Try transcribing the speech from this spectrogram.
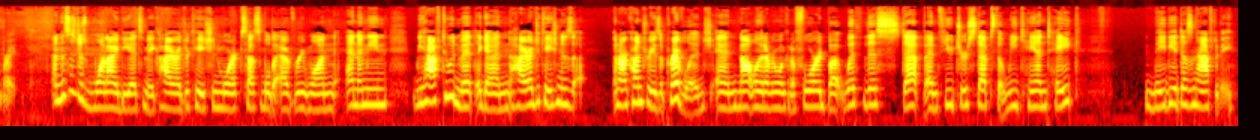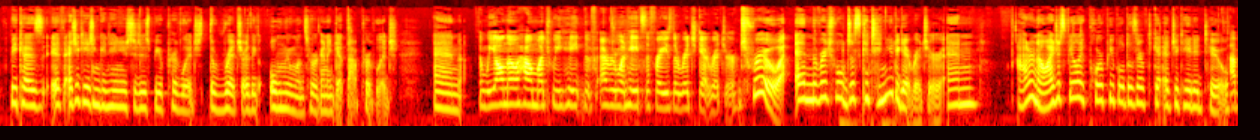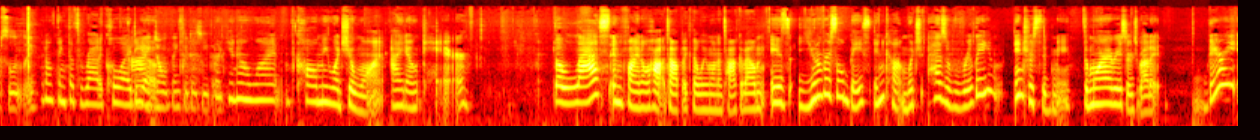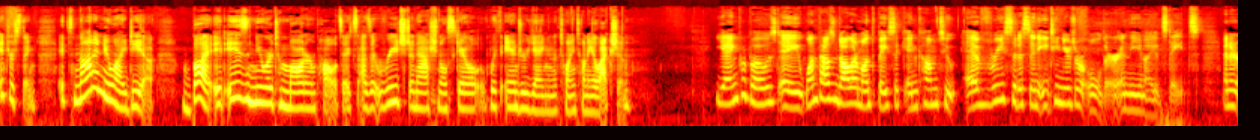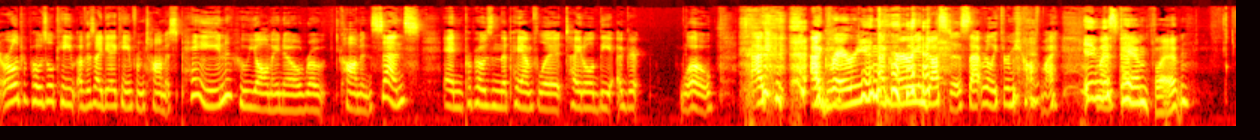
Right. And this is just one idea to make higher education more accessible to everyone. And I mean, we have to admit, again, higher education is in our country is a privilege and not one that everyone can afford. But with this step and future steps that we can take, maybe it doesn't have to be. Because if education continues to just be a privilege, the rich are the only ones who are going to get that privilege. And And we all know how much we hate the everyone hates the phrase "the rich get richer." true, and the rich will just continue to get richer. And I don't know. I just feel like poor people deserve to get educated too. Absolutely. I don't think that's a radical idea. I don't think it is either. But you know what? Call me what you want. I don't care. The last and final hot topic that we want to talk about is universal base income, which has really interested me the more I research about it. Very interesting. It's not a new idea, but it is newer to modern politics as it reached a national scale with Andrew Yang in the 2020 election. Yang proposed a $1,000 a month basic income to every citizen 18 years or older in the United States. And an early proposal came of this idea came from Thomas Paine, who y'all may know wrote Common Sense and proposing the pamphlet titled the Agri- Whoa, Ag- Agrarian agrarian justice. That really threw me off my. in my this step. pamphlet,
